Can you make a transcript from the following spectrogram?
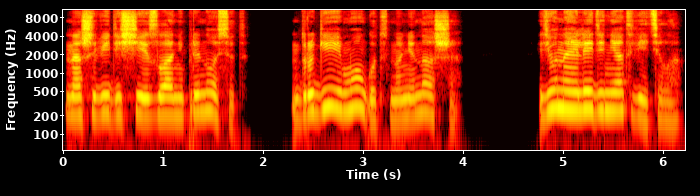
Наши видящие зла не приносят. Другие могут, но не наши. Юная леди не ответила.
